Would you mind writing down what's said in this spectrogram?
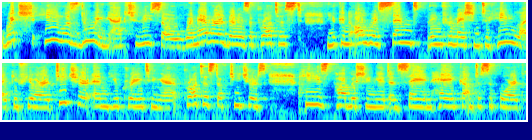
which he was doing actually. So whenever there is a protest, you can always send the information to him. Like if you're a teacher and you're creating a protest of teachers, he is publishing it and saying, "Hey, come to support."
